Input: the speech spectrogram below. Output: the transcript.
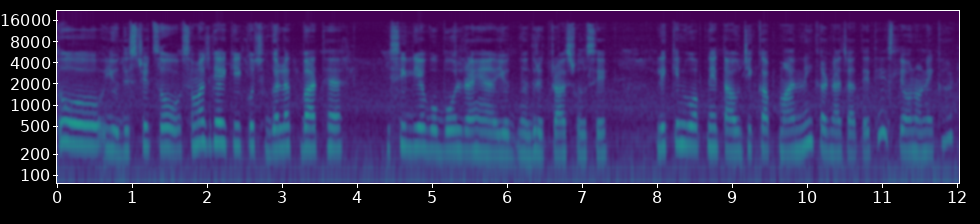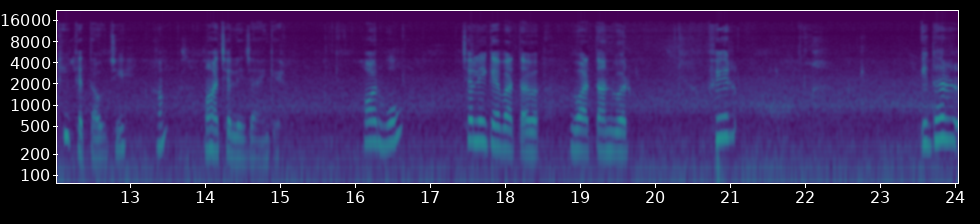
तो युधिष्ठिर तो समझ गए कि कुछ गलत बात है, इसीलिए वो बोल रहे हैं धृतराष्ट्र उनसे। लेकिन वो अपने ताऊ जी का अपमान नहीं करना चाहते थे, इसलिए उन्होंने कहा, ठीक है ताऊ जी हम वहाँ चले जाएँगे। और वो चले गए वाता, वातानवर। फिर इधर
